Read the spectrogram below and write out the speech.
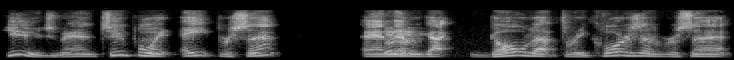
huge, man, 2.8 percent, and then we got gold up three quarters of a percent,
